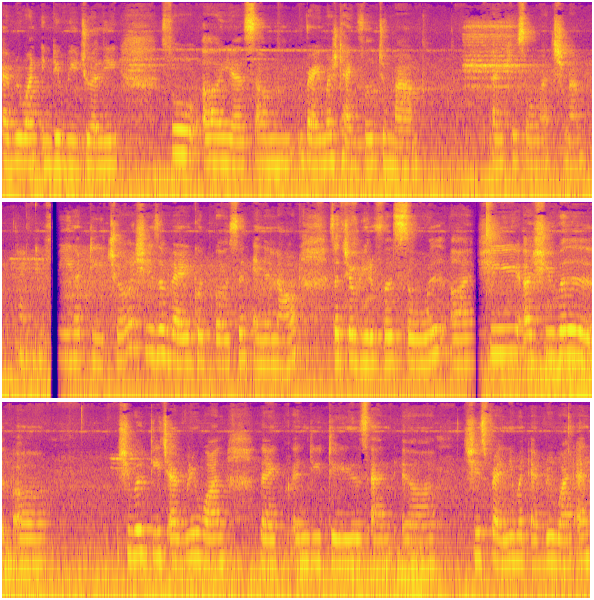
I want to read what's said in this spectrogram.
everyone individually. So uh, yes i'm very much thankful to ma'am. Thank you so much ma'am. Thank you. Being a teacher she's a very good person in and out. Such a beautiful soul. Uh, she uh, she will uh, she will teach everyone like in details and uh, she's friendly with everyone and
